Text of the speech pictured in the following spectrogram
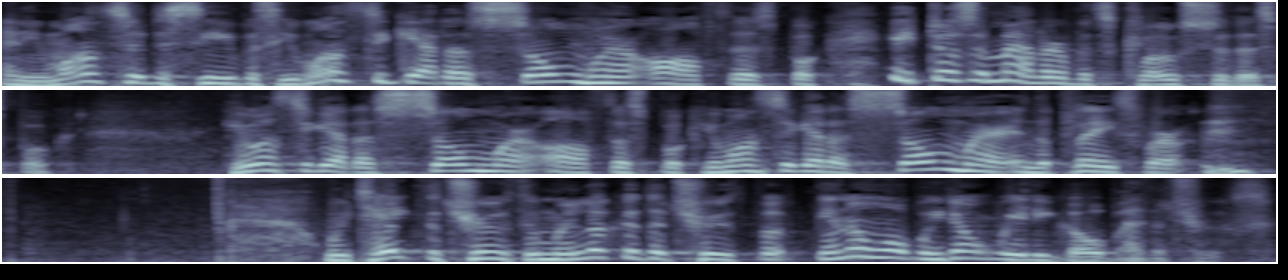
and he wants to deceive us. He wants to get us somewhere off this book. It doesn't matter if it's close to this book. He wants to get us somewhere off this book. He wants to get us somewhere in the place where we take the truth and we look at the truth, but you know what? We don't really go by the truth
